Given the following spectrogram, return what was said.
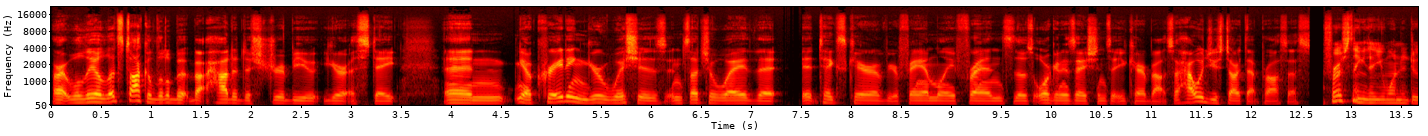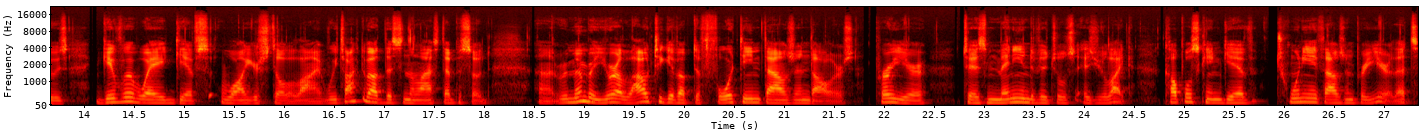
All right, well, Leo, let's talk a little bit about how to distribute your estate and, you know, creating your wishes in such a way that it takes care of your family, friends, those organizations that you care about. So, how would you start that process? First thing that you want to do is give away gifts while you're still alive. We talked about this in the last episode. Uh, remember, you're allowed to give up to $14,000 per year to as many individuals as you like. Couples can give 28,000 per year. That's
